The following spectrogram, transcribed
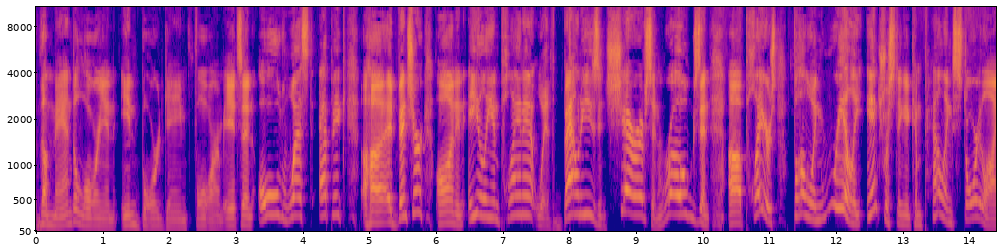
The Mandalorian in board game form. It's an Old West epic uh, adventure on an alien planet with bounties and sheriffs and rogues and uh, players following really interesting and compelling storylines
